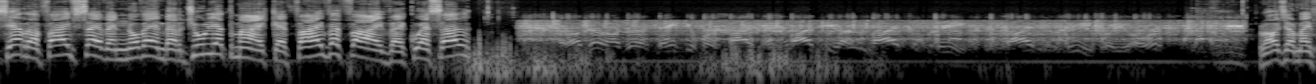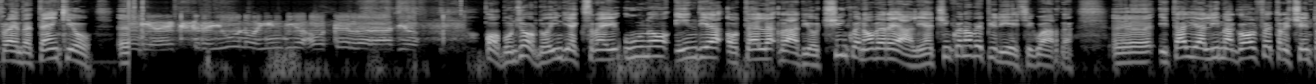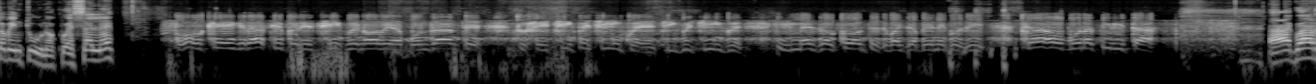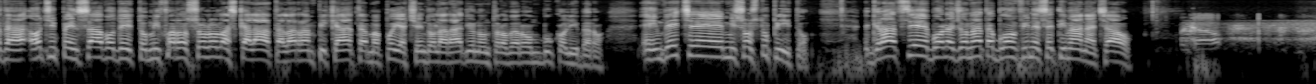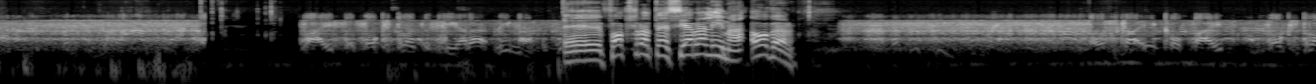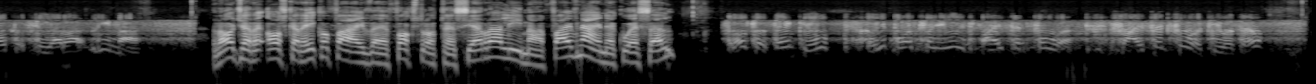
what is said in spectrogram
Sierra 5-7 November Juliet Mike 5-5 QSL. Roger, Roger, thank you for 5 and 5, you are 5, 3, 5, 3 for you, over. Roger my friend, thank you. India X-Ray 1, India Hotel Radio. oh, buongiorno, India X-Ray 1, India Hotel Radio, 5-9 reali, eh, 5-9 più 10, guarda. Eh, Italia Lima Golf 321 QSL. Grazie per il 5-9 abbondante, tu sei 5-5, 5-5, in mezzo al conte se vai già bene così. Ciao, buona attività. Ah, guarda, oggi pensavo, ho detto, mi farò solo la scalata, l'arrampicata, ma poi accendo la radio e non troverò un buco libero. E invece mi sono stupito. Grazie, buona giornata, buon fine settimana, ciao. Ciao. Five, Foxtrot, Sierra, Lima. Eh, Foxtrot Sierra Lima, over. Oscar Echo 5, Foxtrot, Sierra, Lima. Roger Oscar Eco 5, Foxtrot Sierra Lima, 5-9 QSL. Roger, thank you. Report for you is 5 and 4. 5 and 4, QSL.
